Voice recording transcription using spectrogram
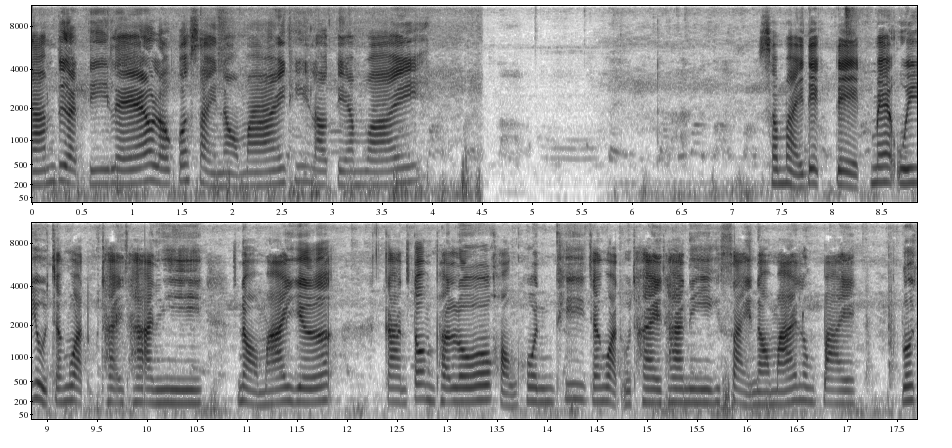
น้ำเดือดดีแล้วเราก็ใส่หน่อไม้ที่เราเตรียมไว้ สมัยเด็กๆ แม่อุ้ยอยู่จังหวัดอุทัยธานี หน่อไม้เยอะ การต้มพะโล้ของคนที่จังหวัดอุทัยธานีใส่หน่อไม้ลงไป รส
